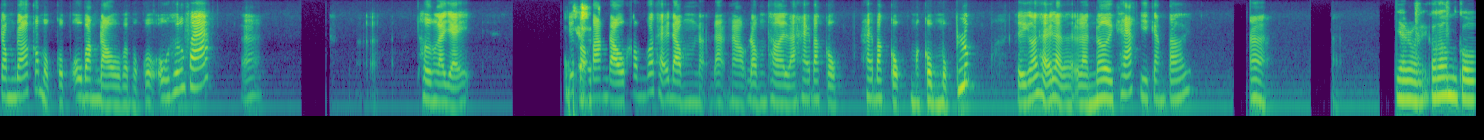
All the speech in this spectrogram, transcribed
trong đó có một cục u ban đầu và một cục u thứ phát. Đó. thường là vậy. Chứ còn ban đầu không có thể đồng nào đồng thời là hai ba cục, hai ba cục mà cùng một lúc thì có thể là là nơi khác di căn tới. À. Dạ rồi con cảm ơn cô.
